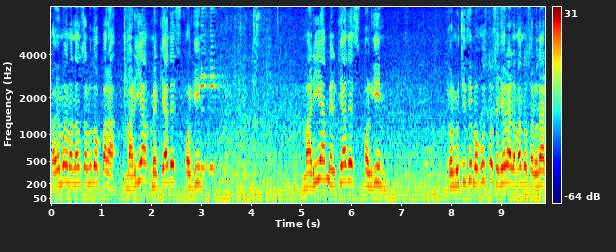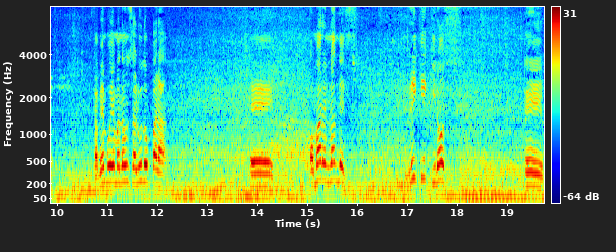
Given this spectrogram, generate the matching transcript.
También voy a mandar un saludo para María Melquiades Holguín. María Melquiades Holguín. Con muchísimo gusto, señora, la mando a saludar. También voy a mandar un saludo para eh, Omar Hernández, Ricky Quiroz. Eh,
